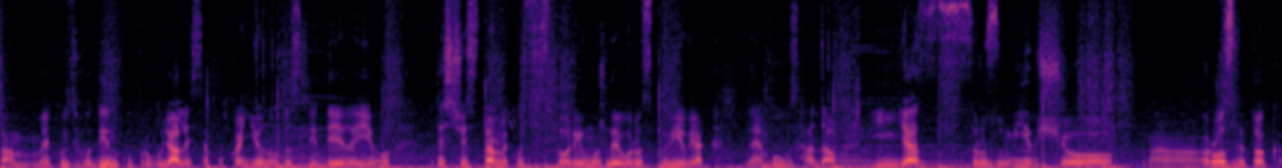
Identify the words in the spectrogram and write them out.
там якусь годинку, прогулялися по каньйону, дослідили його. Десь щось там якусь історію, можливо, розповів, як е, був згадав. І я зрозумів, що розвиток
